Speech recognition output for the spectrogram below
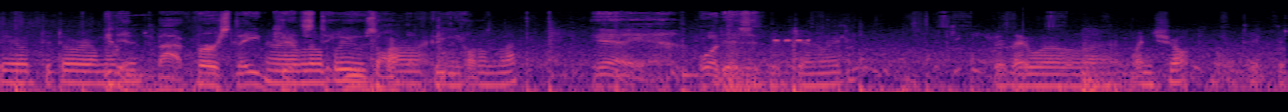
Shield tutorial You message. didn't buy first aid And we have a kits little to use on the the field. Yeah, yeah. What is it? generator. Because they will, uh, when shot, will take the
